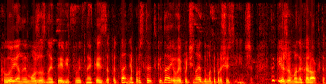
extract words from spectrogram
Коли я не можу знайти відповідь на якесь запитання, просто відкидаю його і починаю думати про щось інше. Такий же в мене характер.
